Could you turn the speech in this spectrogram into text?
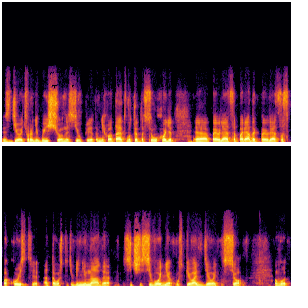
сделать вроде бы еще, но сил при этом не хватает, вот это все уходит, э, появляется порядок, появляется спокойствие от того, что тебе не надо сегодня успевать сделать все. Вот.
